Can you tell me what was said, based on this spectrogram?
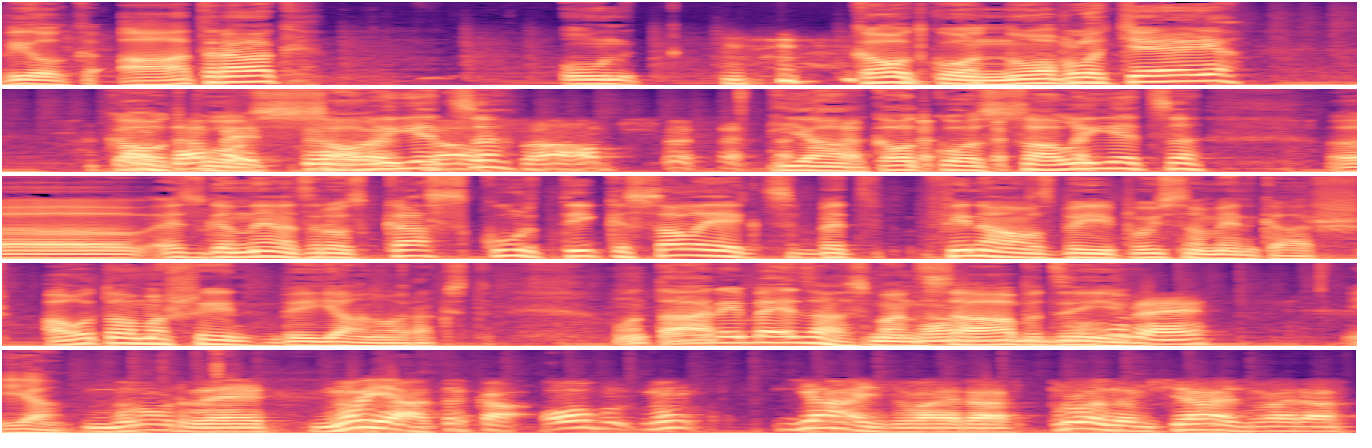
vilka ātrāk un kaut ko nobloķēja, kaut ko salieca. Jā, kaut ko salieca. Uh, es gan neatceros, kas kur tika saliekts, bet fināls bija pavisam vienkāršs. Automašīna bija jānoraksta. Un tā arī beidzās mana no, sāba dzīve. Nu, re. jā, nu, re. nu, jā tā kā ob, nu, jāizvairās, protams, jāizvairās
